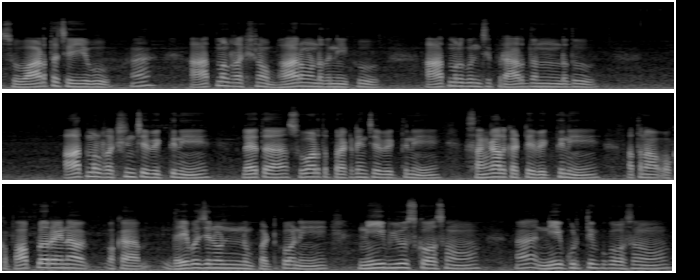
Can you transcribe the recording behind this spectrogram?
సువార్త చెయ్యవు. ఆత్మల రక్షణ భారం ఉండదు నీకు. ఆత్మల గురించి ప్రార్థన ఉండదు. ఆత్మలు రక్షించే వ్యక్తిని లేదా సువార్త ప్రకటించే వ్యక్తిని సంఘాలు కట్టే వ్యక్తిని అతను ఒక పాపులర్ అయిన ఒక దైవజనుడిని నువ్వు పట్టుకొని నీ వ్యూస్ కోసం నీ గుర్తింపు కోసం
